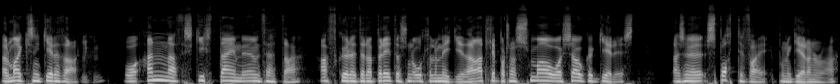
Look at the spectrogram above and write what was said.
Það er margir sem gerir það. Mhm. og annað skýrt dæmi um þetta af hverju þetta er að breyta svona ótrúlega mikið það er allir bara svona smá að sjá hvað gerist. Það sem er Spotify búin að gera núna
